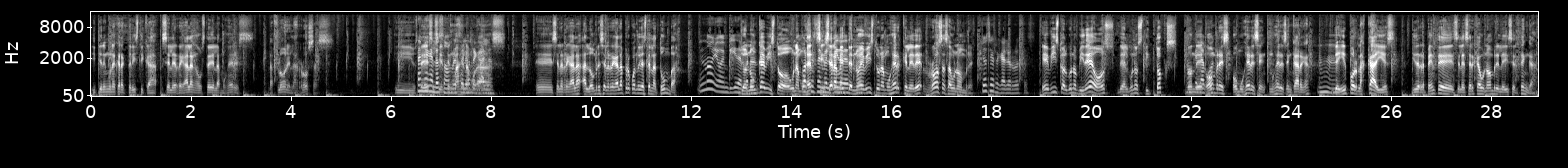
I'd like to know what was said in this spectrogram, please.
y tienen una característica, se le regalan a ustedes las mujeres, las flores, las rosas. Y ustedes se sienten más enamoradas. Eh, se le regala, al hombre se le regala, pero cuando ya está en la tumba. No, yo envidia. Yo nunca he visto una mujer, sinceramente no he visto una mujer que le dé rosas a un hombre. Yo sí regalo rosas. He visto algunos videos de algunos TikToks donde hombres o mujeres, mujeres se encargan de ir por las calles y de repente se le acerca a un hombre y le dicen, tenga,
